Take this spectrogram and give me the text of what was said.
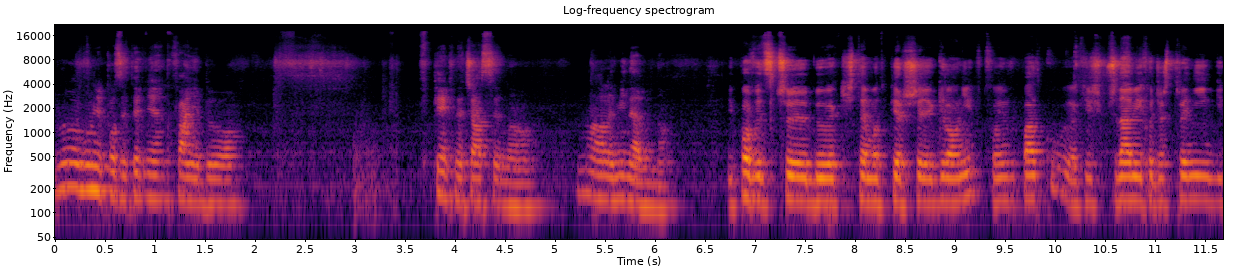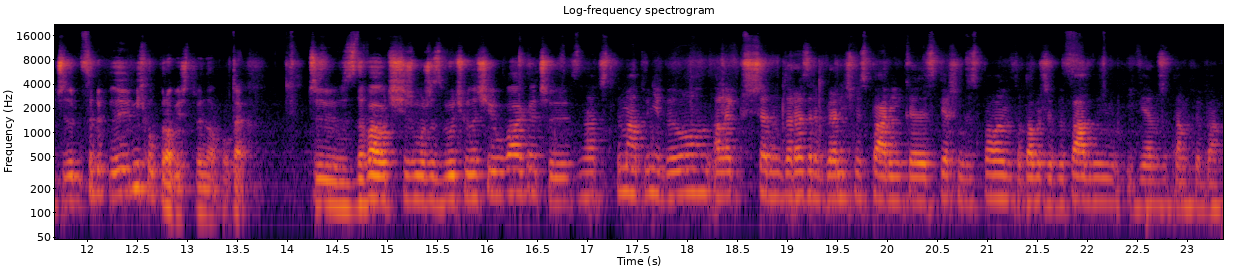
No ogólnie pozytywnie, fajnie było. W piękne czasy, no, no ale minęły, no. I powiedz, czy był jakiś temat pierwszej Jagiellonii w Twoim wypadku? Jakieś przynajmniej chociaż treningi? Czy wtedy Michał Probierz trenował? Tak. Czy zdawało Ci się, że może zwrócił na Ciebie uwagę? Czy... Znaczy tematu nie było, ale jak przyszedłem do rezerw, graliśmy sparring e, z pierwszym zespołem, to dobrze wypadłem i wiem, że tam chyba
